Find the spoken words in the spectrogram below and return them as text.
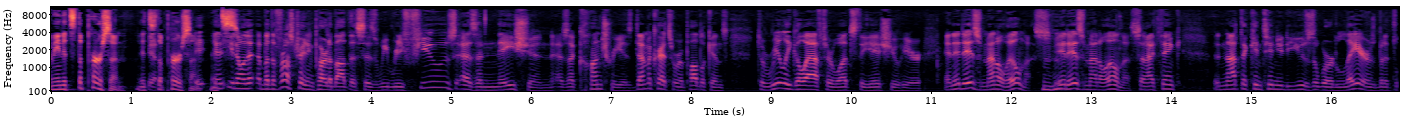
I mean, it's the person. It's yep. the person. It, it's, you know, but the frustrating part about this is we refuse as a nation, as a country, as Democrats and Republicans, to really go after what's the issue here, and it is mental illness. Mm-hmm. It is mental illness, and I think not to continue to use the word layers, but it's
